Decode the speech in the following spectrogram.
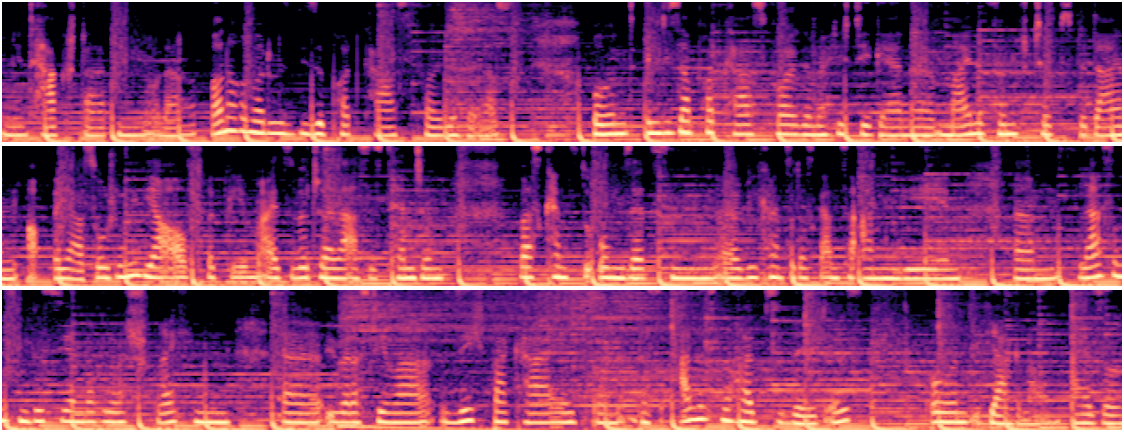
in den Tag starten oder wann auch immer du diese Podcast-Folge hörst. Und in dieser Podcast-Folge möchte ich dir gerne meine fünf Tipps für deinen ja, Social-Media-Auftritt geben als virtuelle Assistentin. Was kannst du umsetzen? Äh, wie kannst du das Ganze angehen? Ähm, lass uns ein bisschen darüber sprechen, äh, über das Thema Sichtbarkeit und dass alles nur halb so wild ist. Und ja, genau. Also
